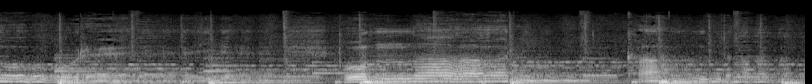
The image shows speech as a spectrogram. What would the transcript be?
노래에 봄날은 간다.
